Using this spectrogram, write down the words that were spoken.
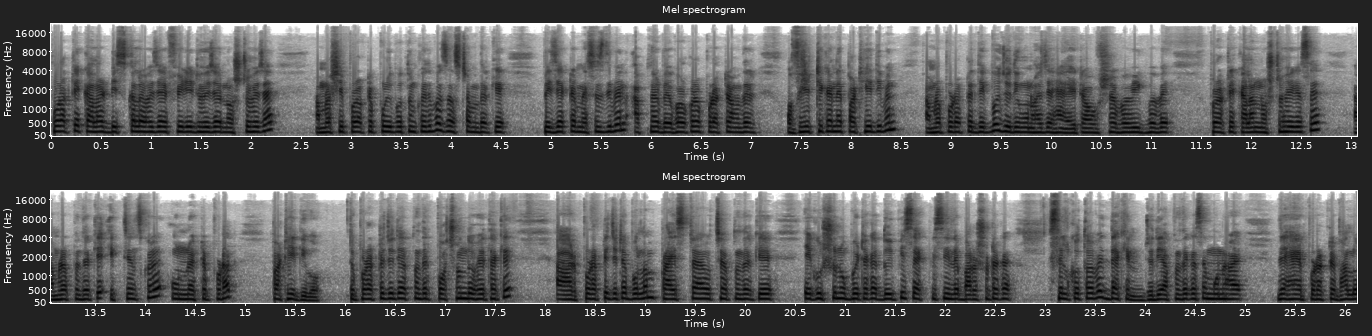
প্রোডাক্টের কালার ডিসকালার হয়ে যায় ফেডেড হয়ে যায়, নষ্ট হয়ে যায় আমরা সেই প্রোডাক্টটা পরিবর্তন করে দেবো। জাস্ট আমাদেরকে পেজে একটা মেসেজ দিবেন, আপনার ব্যবহার করা প্রোডাক্টটা আমাদের অফিসের ঠিকানায় পাঠিয়ে দিবেন। আমরা প্রোডাক্টটা দেখব, যদি মনে হয় যে হ্যাঁ এটা অস্বাভাবিকভাবে প্রোডাক্টের কালার নষ্ট হয়ে গেছে, আমরা আপনাদেরকে এক্সচেঞ্জ করে অন্য একটা প্রোডাক্ট পাঠিয়ে দিব। তো প্রোডাক্টটা যদি আপনাদের পছন্দ হয়ে থাকে, আর প্রোডাক্টে যেটা বললাম প্রাইসটা হচ্ছে আপনাদেরকে একুশশো নব্বই টাকা দুই পিস এক পিস নিলে বারোশো টাকা সেল করতে হবে। দেখেন, যদি আপনাদের কাছে মনে হয় যে হ্যাঁ প্রোডাক্টটা ভালো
